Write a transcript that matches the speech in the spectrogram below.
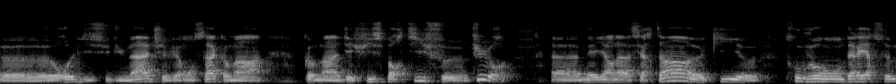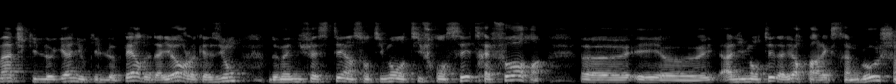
euh, heureux de l'issue du match et verront ça comme un, défi sportif pur. mais il y en a certains qui trouveront derrière ce match, qu'ils le gagnent ou qu'ils le perdent d'ailleurs, l'occasion de manifester un sentiment anti-français très fort et alimenté d'ailleurs par l'extrême gauche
